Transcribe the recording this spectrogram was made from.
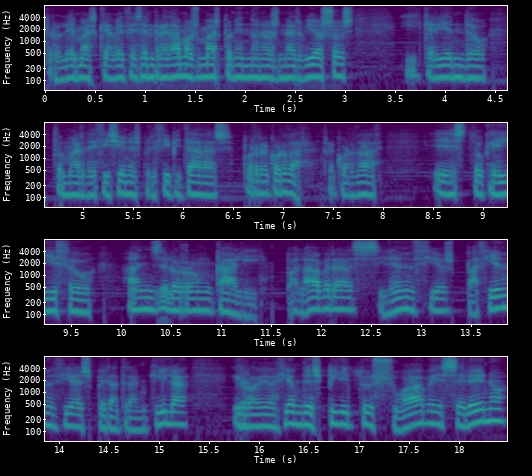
problemas que a veces enredamos más poniéndonos nerviosos y queriendo tomar decisiones precipitadas. Por recordar, recordad esto que hizo Angelo Roncalli. Palabras, silencios, paciencia, espera tranquila, irradiación de espíritu suave, sereno,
